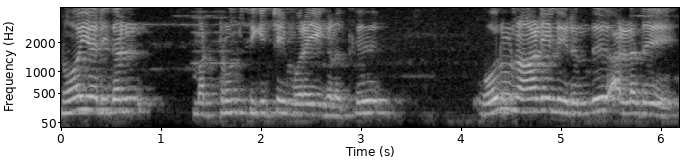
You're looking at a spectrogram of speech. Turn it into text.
நோயறிதல் மற்றும் சிகிச்சை முறைகளுக்கு ஒரு நாளில் இருந்து அல்லது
